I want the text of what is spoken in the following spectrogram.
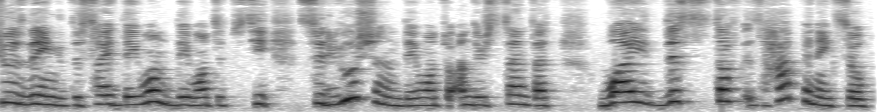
choosing the side they want. They wanted to see solution. They want to understand that why this stuff is happening. So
